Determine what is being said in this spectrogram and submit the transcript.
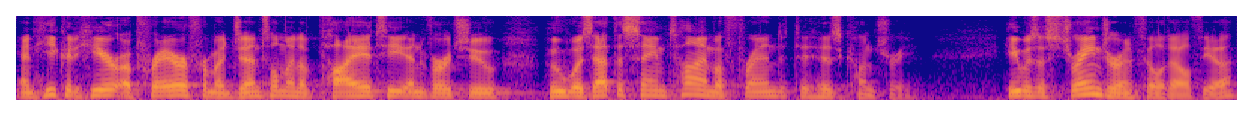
and he could hear a prayer from a gentleman of piety and virtue who was at the same time a friend to his country. He was a stranger in Philadelphia,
